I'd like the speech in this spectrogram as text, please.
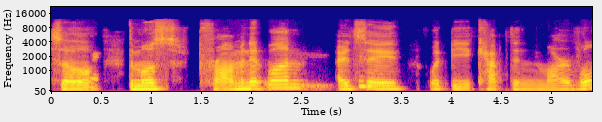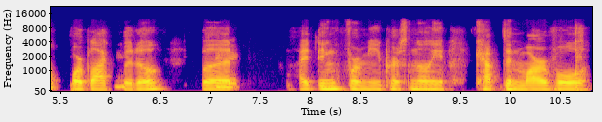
So the most prominent one, I'd mm-hmm. say would be Captain Marvel or Black mm-hmm. Widow, but mm-hmm. I think for me personally, Captain Marvel,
